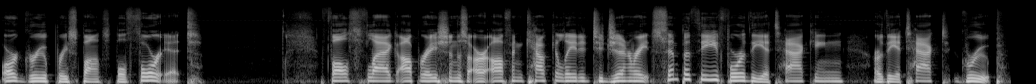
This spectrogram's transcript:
or group responsible for it. False flag operations are often calculated to generate sympathy for the attacking or the attacked group.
